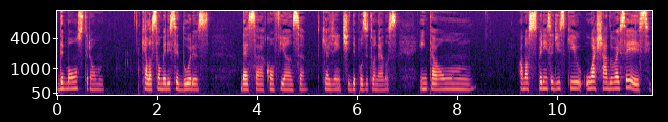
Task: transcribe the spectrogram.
demonstram que elas são merecedoras dessa confiança que a gente depositou nelas. Então, a nossa experiência diz que o achado vai ser esse.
